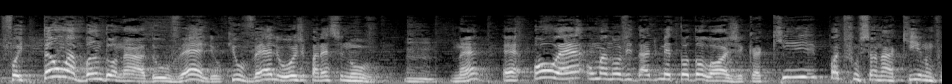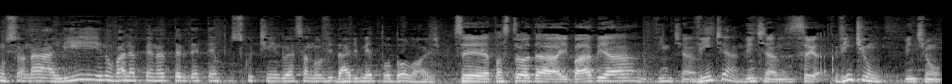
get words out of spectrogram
Foi tão abandonado o velho que o velho hoje parece novo. Né? É, ou é uma novidade metodológica que pode funcionar aqui, não funcionar ali, e não vale a pena perder tempo discutindo essa novidade metodológica. Você é pastor da IBAB há 20 anos. 20 anos. 20 anos. Você... 21. 21.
